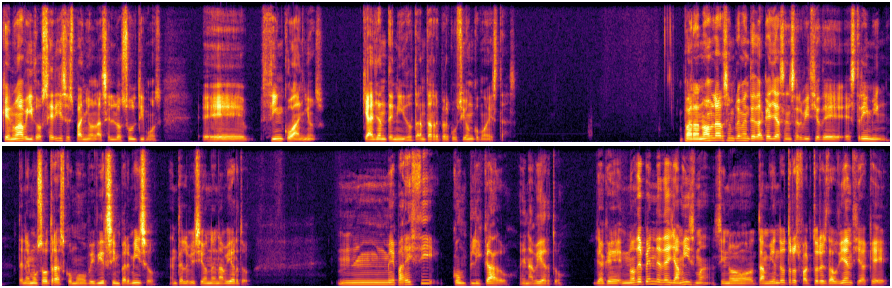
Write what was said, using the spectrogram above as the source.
que no ha habido series españolas en los últimos eh, cinco años que hayan tenido tanta repercusión como estas. Para no hablar simplemente de aquellas en servicio de streaming, tenemos otras como Vivir sin permiso en televisión en abierto. Mm, me parece complicado en abierto, ya que no depende de ella misma, sino también de otros factores de audiencia que,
